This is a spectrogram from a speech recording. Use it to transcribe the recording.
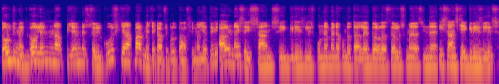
το ultimate goal είναι να πηγαίνουν στους τελικούς και να πάρουν και κάποιο πρωτάθλημα. Γιατί άλλο να είσαι οι Suns ή οι Grizzlies που ναι, μεν έχουν το ταλέντο, αλλά στο τέλος της μέρας είναι οι Suns και οι Grizzlies.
